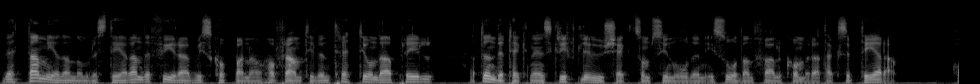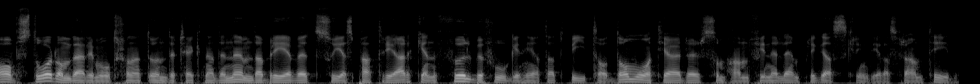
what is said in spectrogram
Detta medan de resterande fyra biskoparna har fram till den 30 april att underteckna en skriftlig ursäkt som synoden i sådant fall kommer att acceptera. Avstår de däremot från att underteckna det nämnda brevet så ges patriarken full befogenhet att vidta de åtgärder som han finner lämpligast kring deras framtid.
